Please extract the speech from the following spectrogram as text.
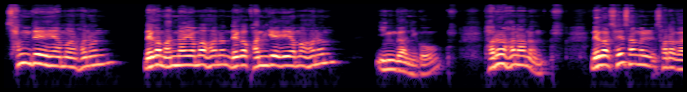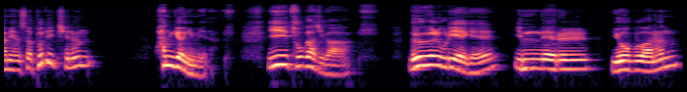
상대해야만 하는, 내가 만나야만 하는, 내가 관계해야만 하는 인간이고, 다른 하나는 내가 세상을 살아가면서 부딪히는 환경입니다. 이 두 가지가 늘 우리에게 인내를 요구하는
